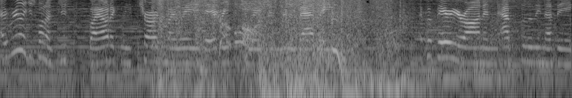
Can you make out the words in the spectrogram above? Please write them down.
I really just want to just biotically charge my way into every situation really badly. Barrier on and absolutely nothing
